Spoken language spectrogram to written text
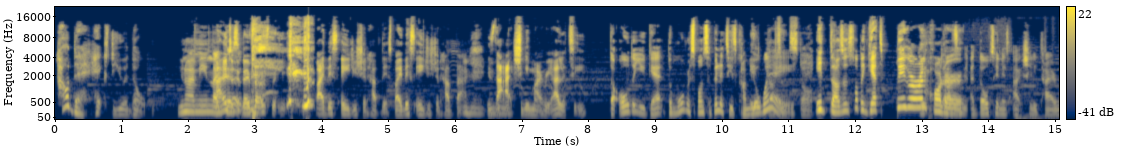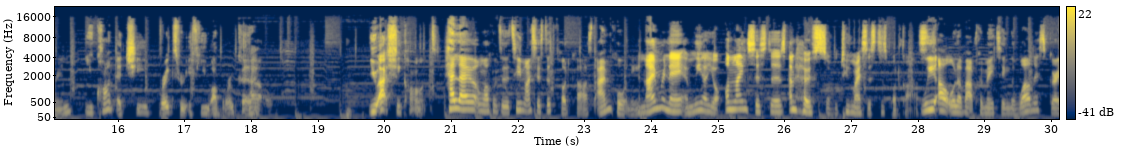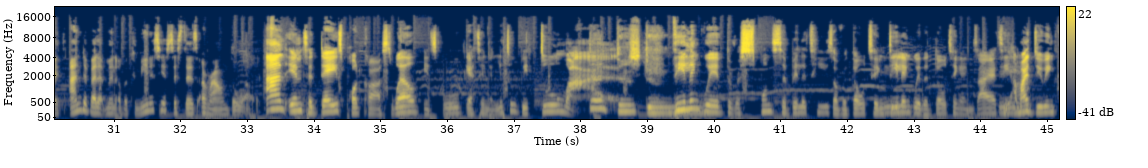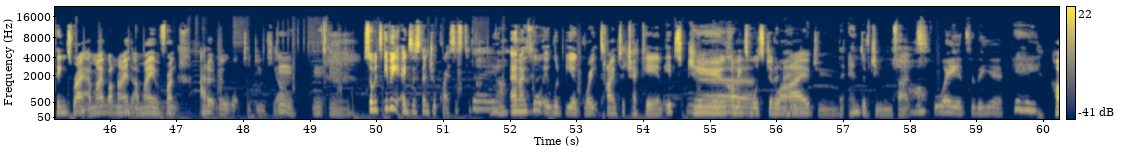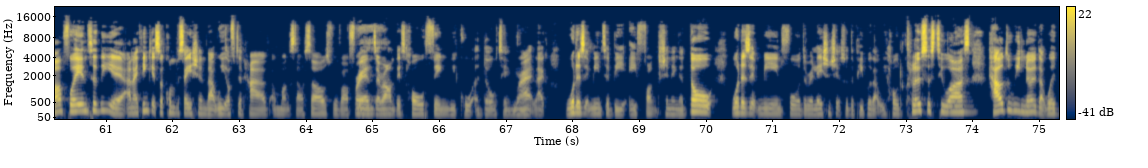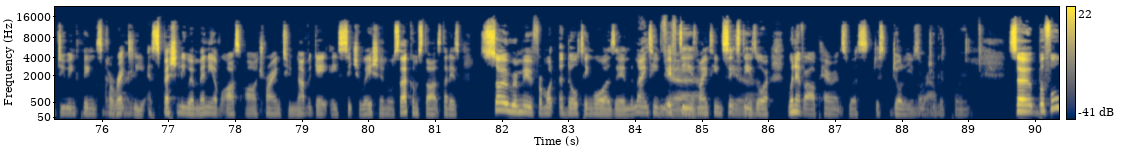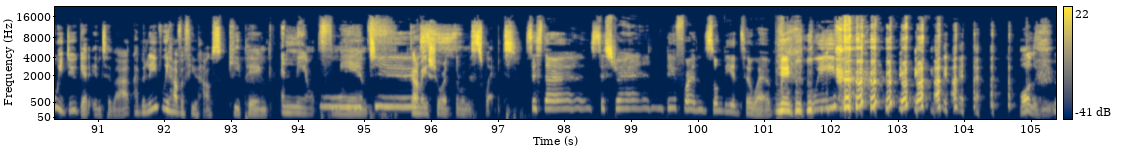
How the heck do you adult? You know what I mean? Like I don't know personally. By this age, you should have this. By this age, you should have that. Is Mhm, that mhm. actually my reality? the older you get, the more responsibilities come It your way. doesn't stop. It doesn't stop. It gets bigger and It harder. doesn't. Adulting is actually tiring. You can't achieve breakthrough if you are broken. You actually can't. Hello and welcome to the To My Sisters podcast. I'm Courtney. and I'm Renee, and we are your online sisters and hosts of the To My Sisters podcast. We are all about promoting the wellness, growth, and development of a community of sisters around the world. and in today's podcast, well, it's all getting a little bit too much. Dealing with the responsibilities of adulting, Mm. dealing with adulting anxiety. Am Mm. I doing things right? Am I behind? Am I in front? I don't know what to do here. Mm. So it's giving existential crisis today. Yeah. And I thought it would be a great time to check in. It's June, coming Yeah, towards the end of July. June. The end of June, in fact. Halfway into the year. Yay. Halfway into the year. And I think it's a conversation that we often have amongst ourselves with our friends Yeah. around this whole thing we call adulting, right? Like, what does it mean to be a functioning adult? What does it mean for the relationships with the people that we hold closest to us? How do we know that we're doing things correctly, especially when many of us are trying to navigate a situation or circumstance that is so removed from what adulting was in the 1950s, Yeah, 1960s, yeah. or whenever our parents were just jollying Such around. a good point. So before we do get into that, I believe we have a few housekeeping announcements. Gotta make sure the room is swept. Sisters, sister, and dear friends on the interweb. we All of you.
